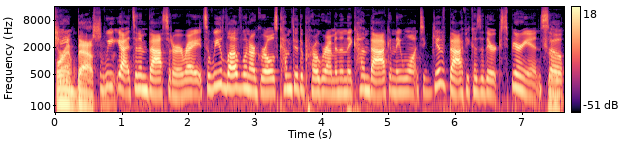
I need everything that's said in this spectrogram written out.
Or ambassador. We yeah, it's an ambassador, right? So we love when our girls come through the program and then they come back and they want to give back because of their experience. So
